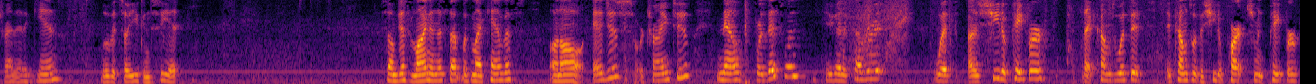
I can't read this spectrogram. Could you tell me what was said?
Try that again. Move it so you can see it. So I'm just lining this up with my canvas on all edges, or trying to. Now, for this one, you're gonna cover it with a sheet of paper that comes with it. It comes with a sheet of parchment paper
